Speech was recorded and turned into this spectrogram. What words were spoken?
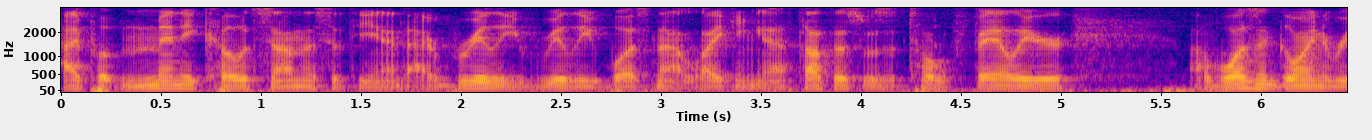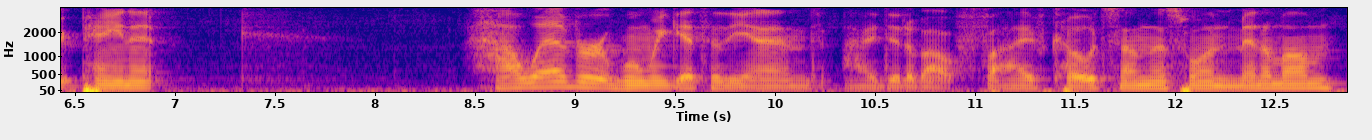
I put many coats on this at the end. I really, really was not liking it. I thought this was a total failure. I wasn't going to repaint it. However, when we get to the end, I did about five coats on this one minimum,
